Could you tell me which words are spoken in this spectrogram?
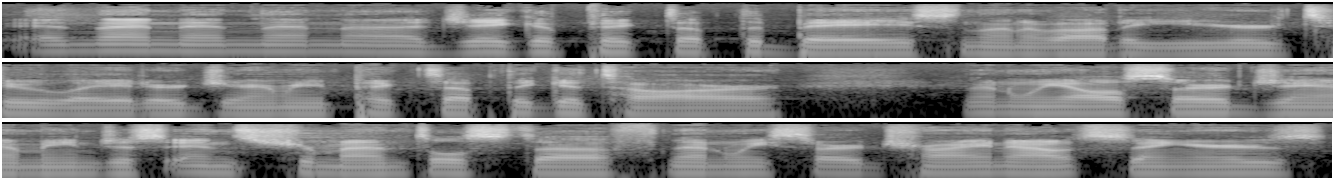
and then, and then uh, Jacob picked up the bass, and then about a year or two later, Jeremy picked up the guitar. And then we all started jamming, just instrumental stuff. Then we started trying out singers,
